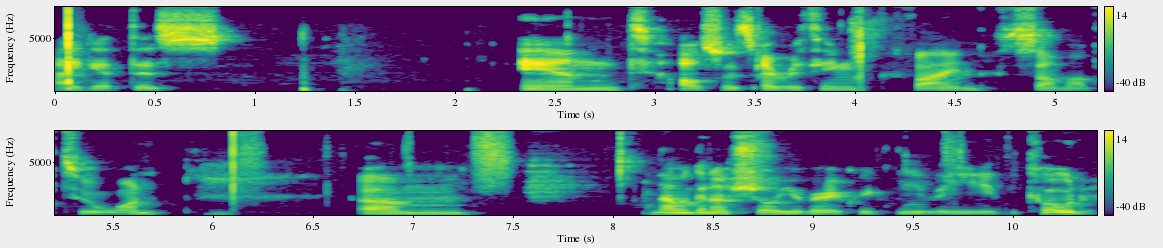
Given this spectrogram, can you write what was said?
I get this and also it's everything fine sum up to one. Um, now I'm gonna show you very quickly the, the code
